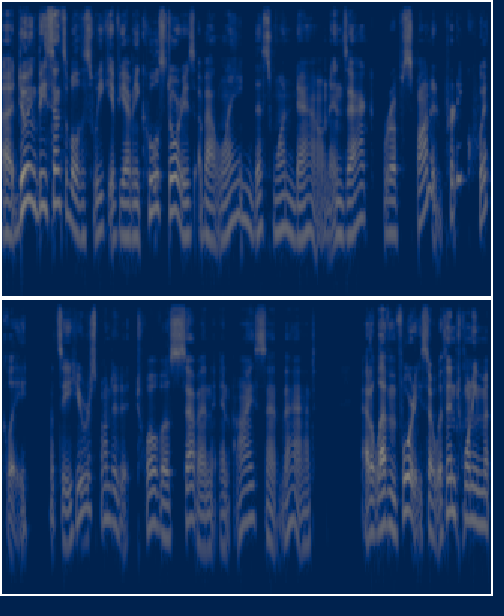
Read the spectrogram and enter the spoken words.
Uh, doing Be Sensible this week if you have any cool stories about laying this one down. And Zach responded pretty quickly. Let's see, he responded at 1207 and I sent that at 1140. So within 20,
